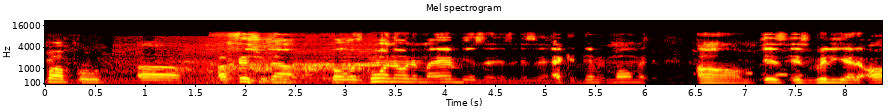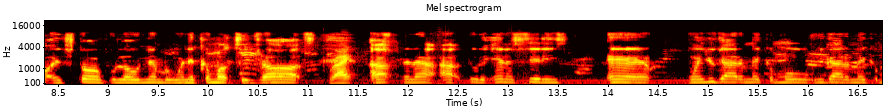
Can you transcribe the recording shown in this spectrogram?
proper uh, officials out. But what's going on in Miami is, a, is, is an academic moment. Um, is is really at an all historical low number when it come up to jobs Right. out and out, out through the inner cities. And when you got to make a move, you got to make a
